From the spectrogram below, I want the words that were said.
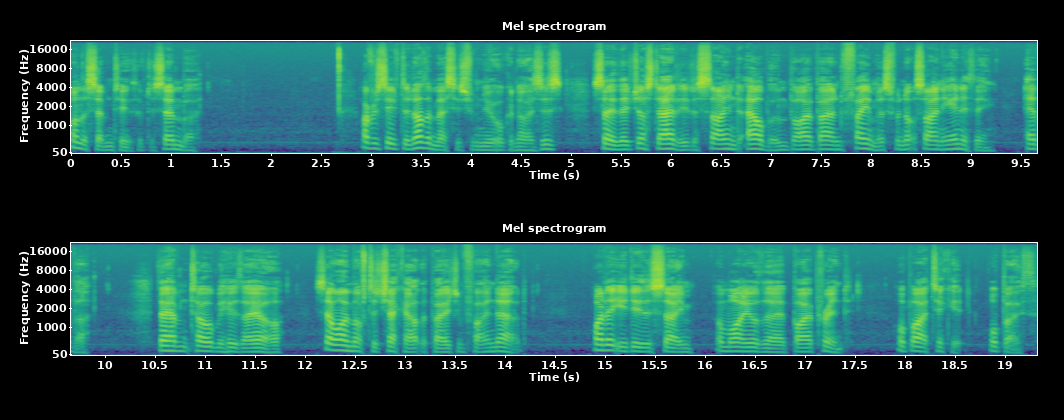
on the 17th of December. I've received another message from the organisers saying they've just added a signed album by a band famous for not signing anything, ever. They haven't told me who they are, so I'm off to check out the page and find out. Why don't you do the same, and while you're there, buy a print, or buy a ticket, or both?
